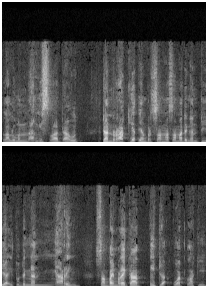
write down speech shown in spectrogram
Lalu menangislah Daud dan rakyat yang bersama-sama dengan dia itu dengan nyaring. Sampai mereka tidak kuat lagi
